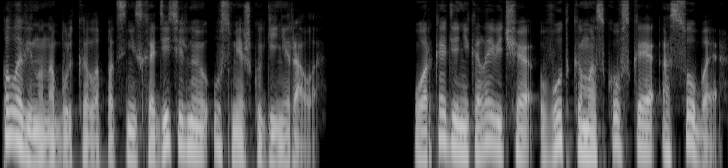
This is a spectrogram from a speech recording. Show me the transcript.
половину набулькала под снисходительную усмешку генерала. У Аркадия Николаевича водка московская особая.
